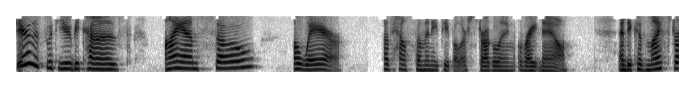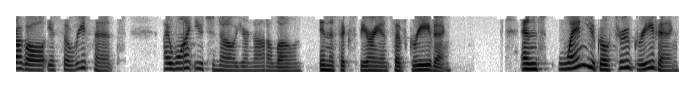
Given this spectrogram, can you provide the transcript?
share this with you because I am so aware of how so many people are struggling right now. And because my struggle is so recent, I want you to know you're not alone in this experience of grieving. And when you go through grieving,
